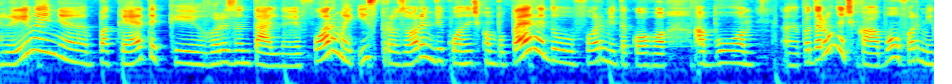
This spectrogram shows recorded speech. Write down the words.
гривень е, пакетики горизонтальної форми із прозорим віконечком попереду у формі такого або е, подаруночка, або у формі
